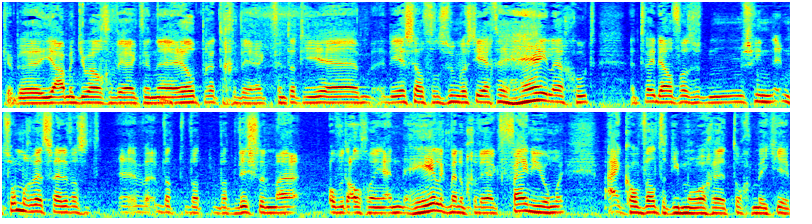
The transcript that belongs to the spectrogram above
Ik heb eh, een jaar met Joël gewerkt en eh, heel prettig gewerkt. Ik vind dat hij, eh, de eerste helft van het seizoen was hij echt heel erg goed. De tweede helft was het misschien, in sommige wedstrijden was het wat, wat, wat wisselend. Maar over het algemeen en heerlijk met hem gewerkt. Fijne jongen. Maar ik hoop wel dat hij morgen toch een beetje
